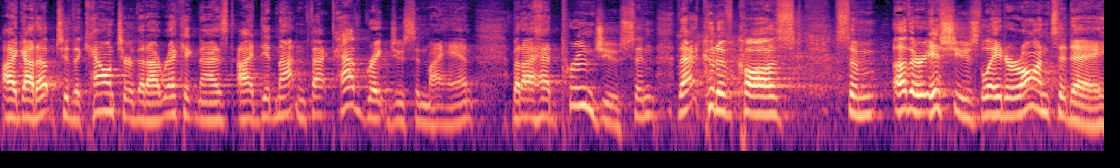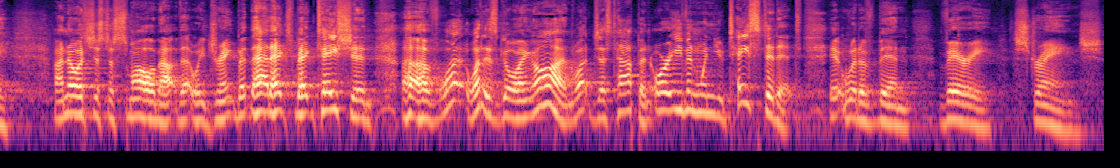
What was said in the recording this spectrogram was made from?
I got up to the counter that I recognized I did not, in fact, have grape juice in my hand, but I had prune juice. And that could have caused some other issues later on today. I know it's just a small amount that we drink, but that expectation of what, what is going on, what just happened, or even when you tasted it, it would have been very strange.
